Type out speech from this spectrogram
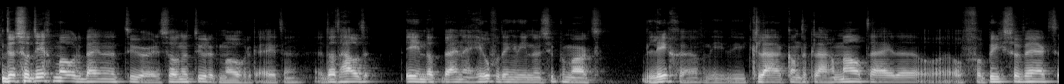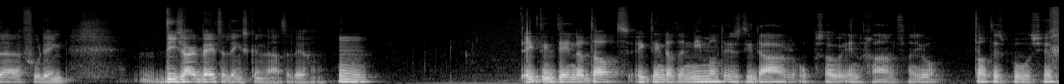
dus zo dicht mogelijk bij de natuur, zo natuurlijk mogelijk eten. Dat houdt in dat bijna heel veel dingen die in de supermarkt liggen, van die, die kant-en-klare maaltijden of fabrieksverwerkte voeding, die zou je beter links kunnen laten liggen. Hmm. Ik, ik, denk dat dat, ik denk dat er niemand is die daarop zou ingaan van joh, dat is bullshit.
